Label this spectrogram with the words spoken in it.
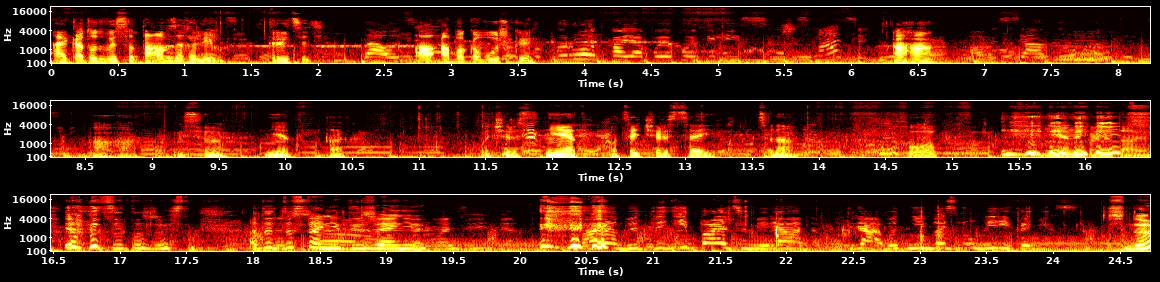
А яка тут висота взагалі? 30. А, а боковушки? коротка, по якої ти ліс 16, Ага. а ось ця довга. Ага. Все. Нет, вот так. Вот через. Нет, оцей через цей. Сюди. Хоп. Я не пам'ятаю. Це теж. А тут останні движення. Пара, Приди пальцами рядом. Вот, ря- вот не возьми, убери конец. Сюди?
